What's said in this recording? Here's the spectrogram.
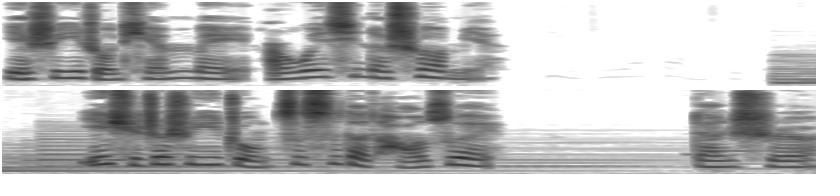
也是一种甜美而温馨的赦免。也许这是一种自私的陶醉，但是，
